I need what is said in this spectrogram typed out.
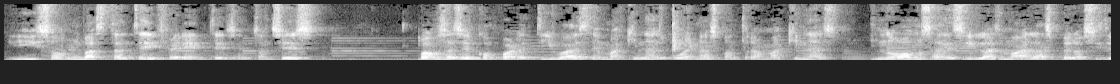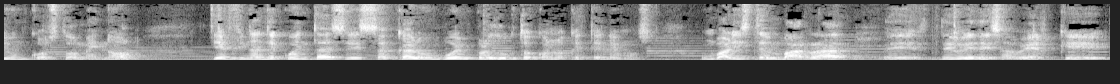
y son bastante diferentes, entonces vamos a hacer comparativas de máquinas buenas contra máquinas, no vamos a decir las malas, pero sí de un costo menor, y al final de cuentas es sacar un buen producto con lo que tenemos. Un barista en barra eh, debe de saber que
